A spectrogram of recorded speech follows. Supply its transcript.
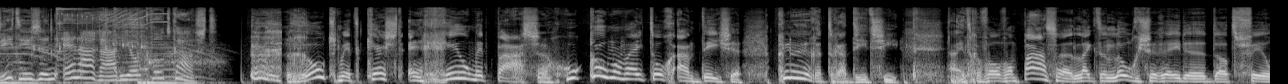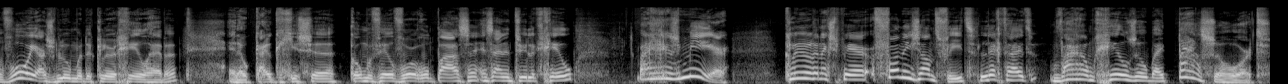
Dit is een NH Radio podcast. Rood met kerst en geel met Pasen. Hoe komen wij toch aan deze kleurentraditie? Nou, in het geval van Pasen lijkt een logische reden dat veel voorjaarsbloemen de kleur geel hebben. En ook kuikentjes eh, komen veel voor rond Pasen en zijn natuurlijk geel. Maar er is meer. Kleurenexpert Fanny Zandvliet legt uit waarom geel zo bij Pasen hoort.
